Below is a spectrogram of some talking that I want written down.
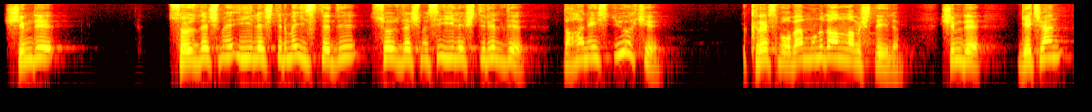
Şimdi sözleşme iyileştirme istedi. Sözleşmesi iyileştirildi. Daha ne istiyor ki? Crespo ben bunu da anlamış değilim. Şimdi geçen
